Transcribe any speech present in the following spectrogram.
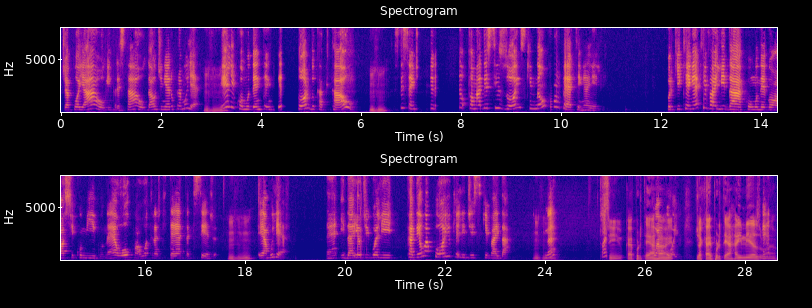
de apoiar ou emprestar ou dar o dinheiro para a mulher. Uhum. Ele, como detentor do capital, Uhum. se sente tomar decisões que não competem a ele. Porque quem é que vai lidar com o negócio e comigo, né? Ou com a outra arquiteta que seja? Uhum. É a mulher. Né? E daí eu digo ali, cadê o apoio que ele disse que vai dar? Uhum. Né? Sim, cai por terra. Já cai por terra aí mesmo, É. né?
